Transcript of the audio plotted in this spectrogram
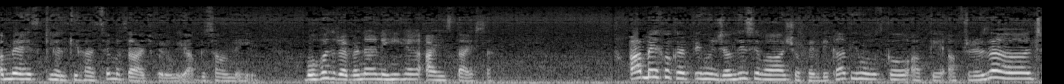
अब मैं इसकी हल्के हाथ से मसाज करूँगी आपके सामने ही। बहुत रगड़ना नहीं है, आहिस्ता आहिस्ता। अब मैं इसको करती हूँ जल्दी से वॉश और फिर दिखाती हूँ उसको आपके आफ्टर रिज़ल्ट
